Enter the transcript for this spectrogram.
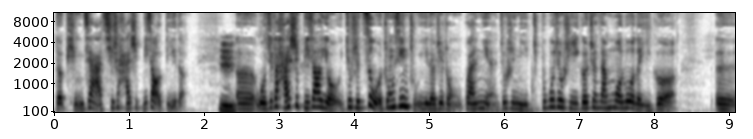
的评价其实还是比较低的，嗯，呃，我觉得还是比较有就是自我中心主义的这种观念，就是你不过就是一个正在没落的一个，呃，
